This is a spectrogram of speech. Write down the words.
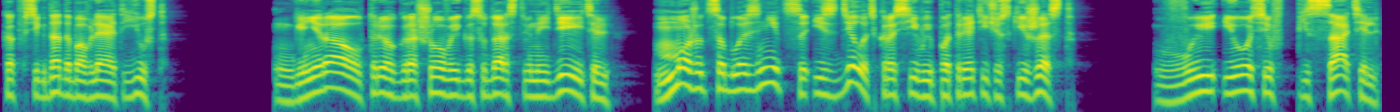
как всегда добавляет Юст – Генерал, трехгрошовый государственный деятель, может соблазниться и сделать красивый патриотический жест. Вы, Иосиф, писатель,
